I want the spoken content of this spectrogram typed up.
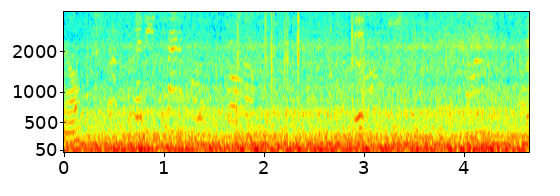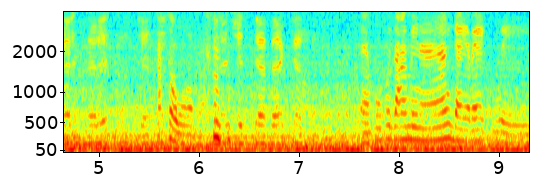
No? Back down. Kaya pupunta kami ng direct way.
